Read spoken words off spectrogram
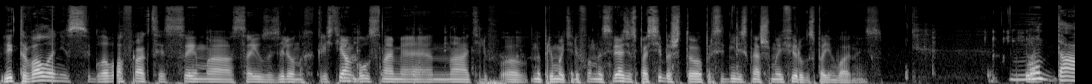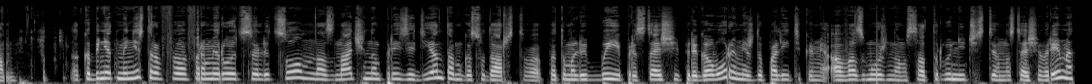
Виктор Валанис, глава фракции Сейма Союза зеленых и крестьян, был с нами на, телеф... Э, на прямой телефонной связи. Спасибо, что присоединились к нашему эфиру, господин Валанис. Ну да. Кабинет министров э, формируется лицом, назначенным президентом государства, поэтому любые предстоящие переговоры между политиками о возможном сотрудничестве в настоящее время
